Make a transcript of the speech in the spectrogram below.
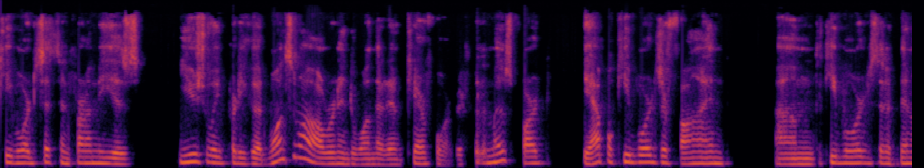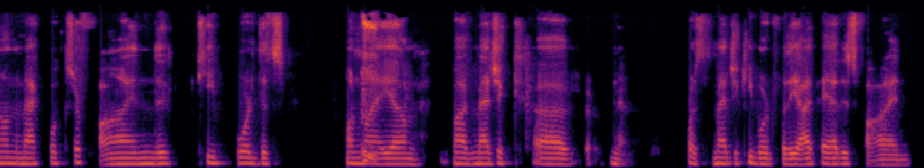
keyboard sits in front of me is usually pretty good. Once in a while, I'll run into one that I don't care for, but for the most part, the Apple keyboards are fine. Um, the keyboards that have been on the MacBooks are fine. The keyboard that's on my um, my Magic, uh, no, what's the Magic keyboard for the iPad is fine.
